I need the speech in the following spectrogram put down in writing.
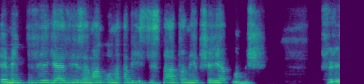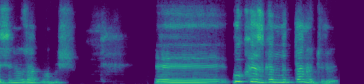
emekliliğe geldiği zaman ona bir istisna tanıyıp şey yapmamış. Süresini uzatmamış. Bu kızgınlıktan ötürü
